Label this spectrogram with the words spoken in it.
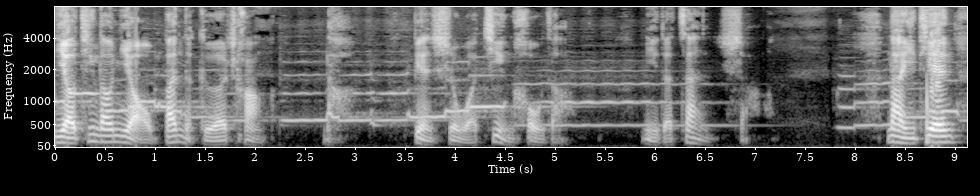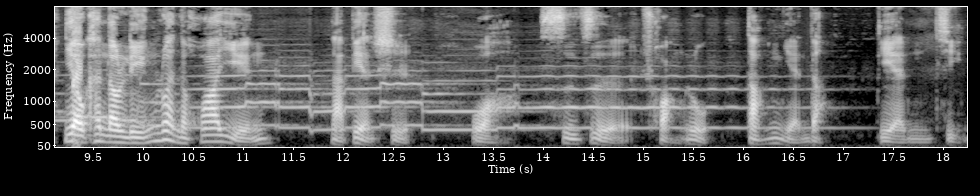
你要听到鸟般的歌唱，那便是我静候的。你的赞赏。那一天，你要看到凌乱的花影，那便是我私自闯入当年的边境。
